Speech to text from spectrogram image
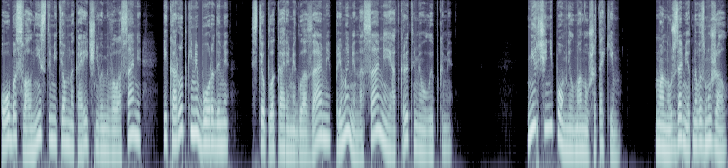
Оба с волнистыми темно-коричневыми волосами и короткими бородами, с тепло-карими глазами, прямыми носами и открытыми улыбками. Мирча не помнил Мануша таким. Мануш заметно возмужал.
